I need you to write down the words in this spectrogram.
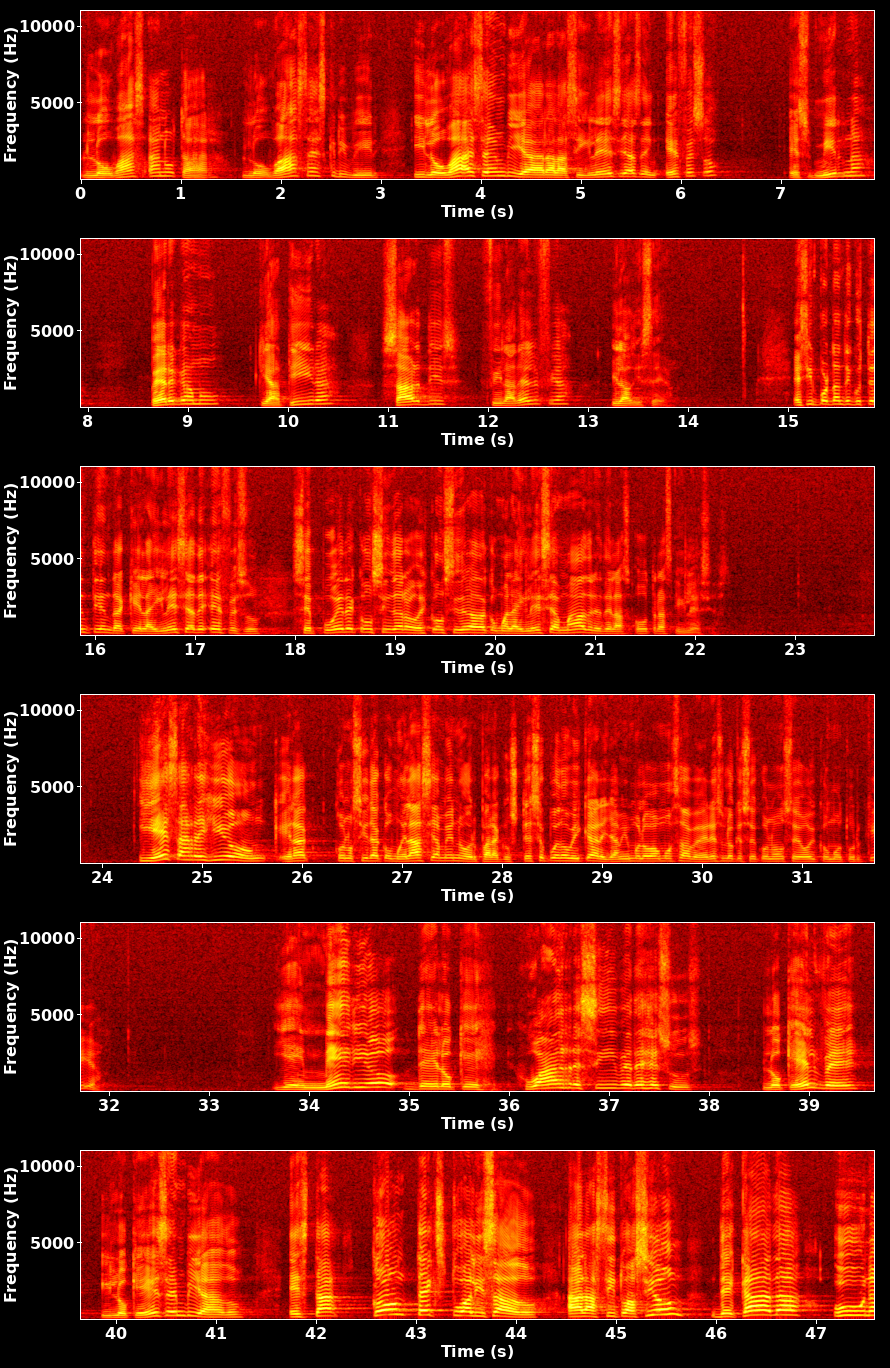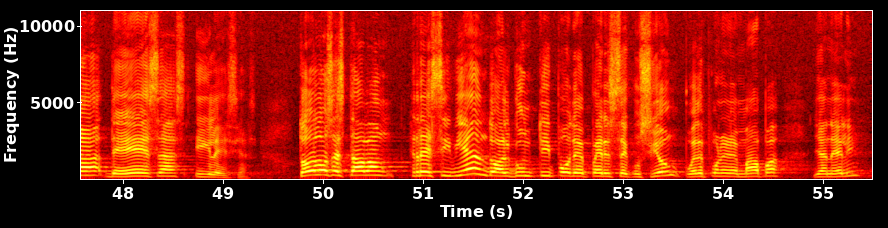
lo vas a anotar, lo vas a escribir y lo vas a enviar a las iglesias en Éfeso, Esmirna, Pérgamo, Tiatira, Sardis, Filadelfia y la Odisea. Es importante que usted entienda que la iglesia de Éfeso se puede considerar o es considerada como la iglesia madre de las otras iglesias. Y esa región era conocida como el Asia Menor, para que usted se pueda ubicar, y ya mismo lo vamos a ver, es lo que se conoce hoy como Turquía. Y en medio de lo que Juan recibe de Jesús, lo que él ve y lo que es enviado, está contextualizado a la situación de cada una de esas iglesias. Todos estaban recibiendo algún tipo de persecución. ¿Puedes poner el mapa, Yaneli?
